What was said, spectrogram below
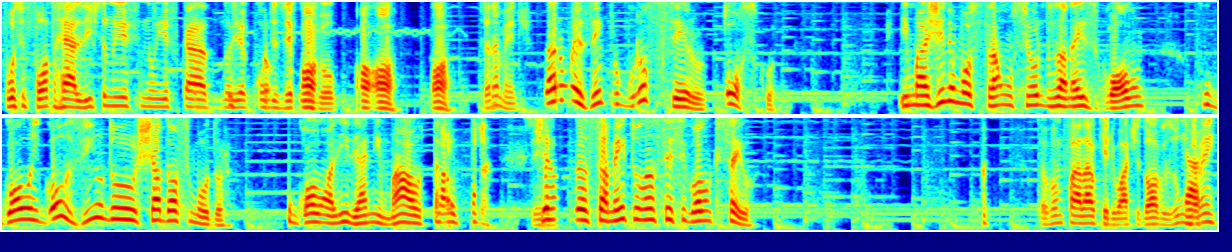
fosse foto realista não ia não ia ficar não ia condizer com ó, o jogo. Ó, ó, ó. Sinceramente. Dar um exemplo grosseiro, tosco. Imagina eu mostrar um Senhor dos Anéis Gollum com o Gollum igualzinho do Shadow of Mordor. O Gollum ali de animal, tal, pá. Chega no lançamento, lança esse Gollum que saiu. Então vamos falar o que? De Watch Dogs 1 é, também?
